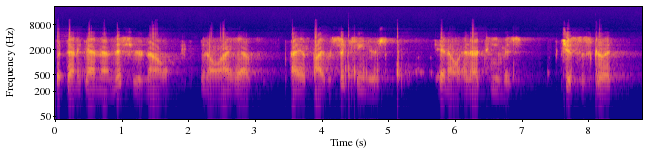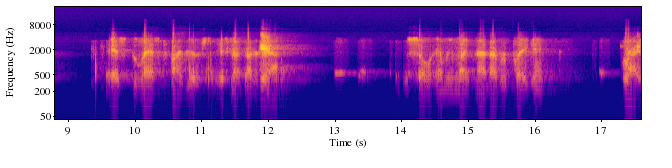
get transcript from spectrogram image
but then again, on this year now, you know, I have, I have five or six seniors, you know, and our team is just as good as the last five years, if not better. Yeah. So, and we might not ever play a game. Right.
